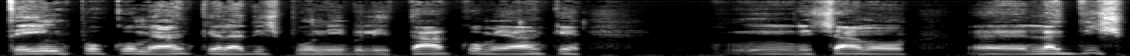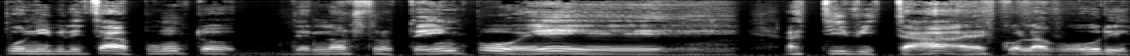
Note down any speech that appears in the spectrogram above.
tempo, come anche la disponibilità, come anche diciamo eh, la disponibilità appunto del nostro tempo e attività, ecco, lavori.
